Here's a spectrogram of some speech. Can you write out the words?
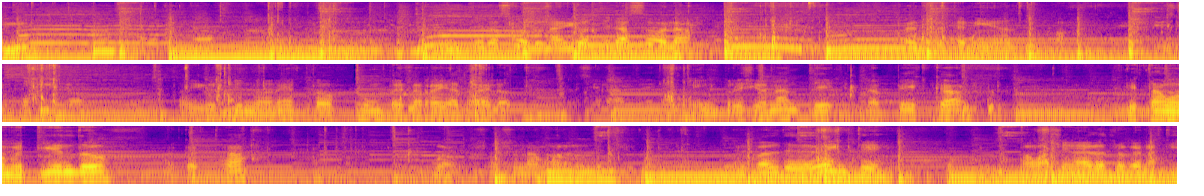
Y un tiro solo, una bigotera sola. Fue entretenido el tipo. Está divirtiendo en esto, un pejerrey atrás del otro. Impresionante la pesca que estamos metiendo. Acá está. Bueno, ya llenamos el balde de 20. Vamos a llenar el otro canastito.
